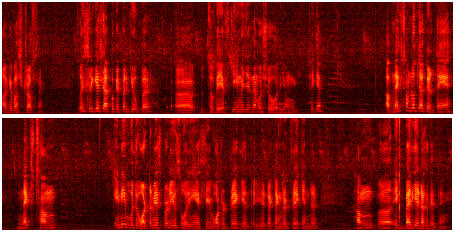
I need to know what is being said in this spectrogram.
आपके पास ट्रस्ट हैं। तो इस तरीके से आपको पेपर के ऊपर जो वेव्स की इमेजेस हैं, वो शो हो रही होंगी, ठीक है? अब नेक्स्ट हम लोग क्या करते हैं? नेक्स्ट हम इन्हीं वो जो वाटर वेस्ट प्रोड्यूस हो रही हैं, इसी वाटर ट्रे के अंदर, ये रेक्टेंगुलर ट्रे के अंदर, हम एक बैरियर रख देते हैं।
